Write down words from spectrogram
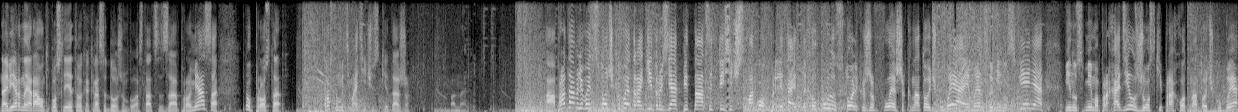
Наверное, раунд после этого как раз и должен был остаться за промясо. Ну, просто, просто математически даже. Банально. А, продавливает с точки Б, дорогие друзья. 15 тысяч смоков прилетает на хелпу. Столько же флешек на точку Б. А минус Феня. Минус мимо проходил. Жесткий проход на точку Б.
